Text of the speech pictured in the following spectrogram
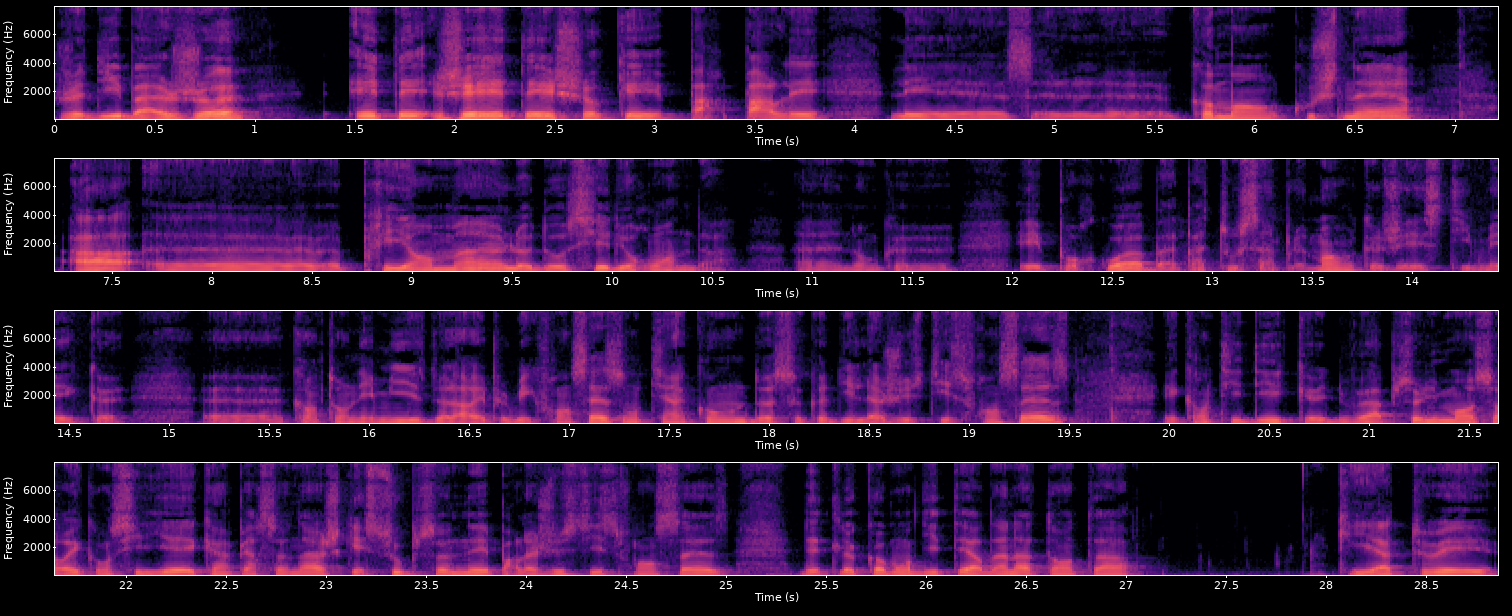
je dis bah je j'ai été choqué par, par les, les euh, comment Kouchner a euh, pris en main le dossier du Rwanda. Hein, donc, euh, et pourquoi? Bah, bah, Tout simplement que j'ai estimé que euh, quand on est ministre de la République française, on tient compte de ce que dit la justice française. Et quand il dit qu'il veut absolument se réconcilier avec un personnage qui est soupçonné par la justice française d'être le commanditaire d'un attentat qui a tué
